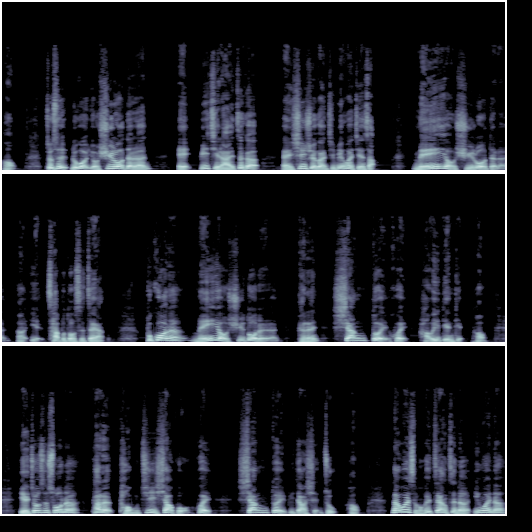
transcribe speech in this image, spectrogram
哦，就是如果有虚弱的人，哎，比起来这个，哎，心血管疾病会减少；没有虚弱的人啊，也差不多是这样。不过呢，没有虚弱的人可能相对会好一点点，哈，也就是说呢，它的统计效果会相对比较显著，好。那为什么会这样子呢？因为呢，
